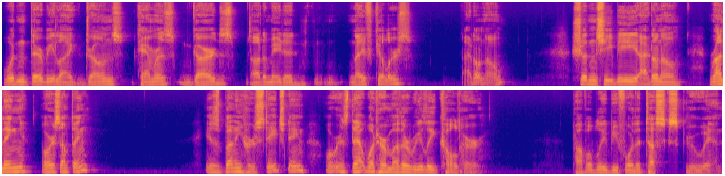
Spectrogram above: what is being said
Wouldn't there be like drones, cameras, guards, automated knife killers? I don't know. Shouldn't she be, I don't know, running or something? Is Bunny her stage name, or is that what her mother really called her? Probably before the tusks grew in.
